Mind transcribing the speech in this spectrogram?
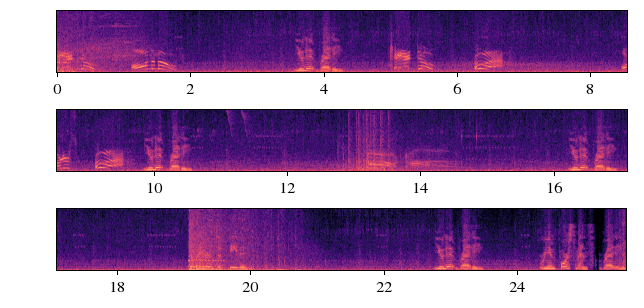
Can do! On the move! Unit ready. Can do! Hooah! Orders? Hooah! Unit ready. Unit ready. Player defeated. Unit ready. Reinforcements ready.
